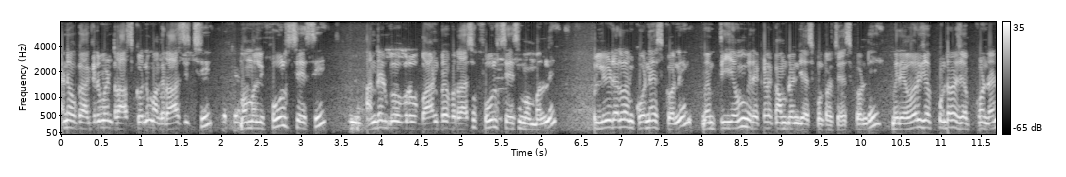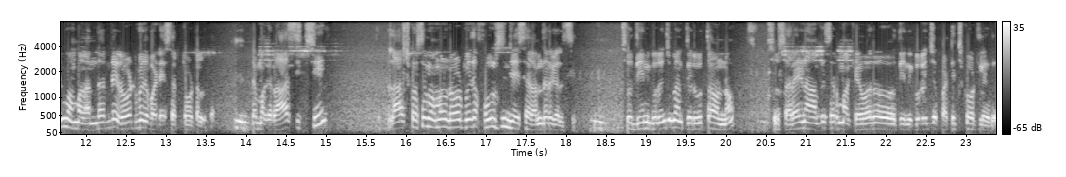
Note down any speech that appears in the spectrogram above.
అని ఒక అగ్రిమెంట్ రాసుకొని మాకు రాసిచ్చి మమ్మల్ని ఫూల్స్ చేసి హండ్రెడ్ పేపర్ బాండ్ పేపర్ రాసి ఫూల్స్ చేసి మమ్మల్ని లీడర్లను కొనేసుకొని మేము తీయము మీరు ఎక్కడ కంప్లైంట్ చేసుకుంటారో చేసుకోండి మీరు ఎవరు చెప్పుకుంటారో చెప్పుకోండి అని మమ్మల్ని అందరినీ రోడ్డు మీద పడేశారు టోటల్గా అంటే మాకు రాసిచ్చి లాస్ట్ కోసం మమ్మల్ని రోడ్ మీద ఫూల్స్ చేశారు అందరు కలిసి. సో దీని గురించి మేము తిరుగుతూ ఉన్నాం. సో సరైన ఆఫీసర్ మాకెవరు దీని గురించి పట్టించుకోవట్లేదు.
